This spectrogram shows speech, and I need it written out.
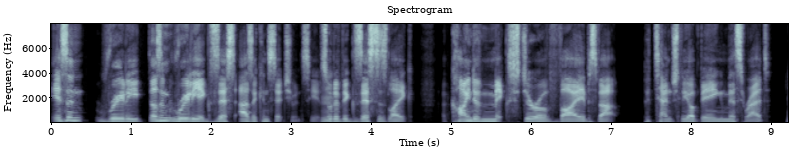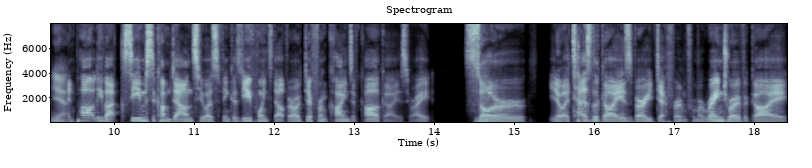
isn't really doesn't really exist as a constituency. It sort Hmm. of exists as like a kind of mixture of vibes that potentially are being misread. Yeah. And partly that seems to come down to, as I think, as you pointed out, there are different kinds of car guys, right? So, you know, a Tesla guy is very different from a Range Rover guy,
